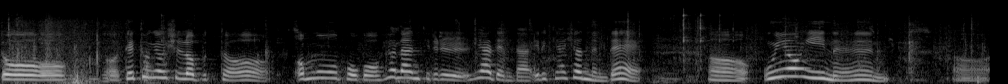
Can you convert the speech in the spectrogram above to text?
또 어, 대통령실로부터 업무 보고 현안 질의를 해야 된다 이렇게 하셨는데 어, 운영위는 어,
